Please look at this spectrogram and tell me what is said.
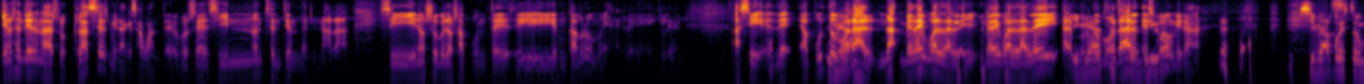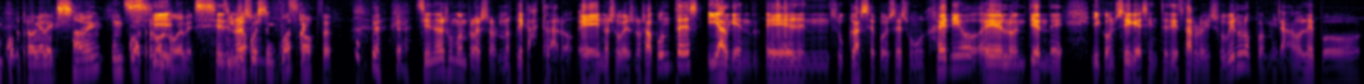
que no se entiende nada de sus clases, mira que se aguante. Pues eh, si no se entienden nada, si no sube los apuntes y es un cabrón, mira, que le, que le den. Así, de, a punto me ha- moral, na- me da igual la ley, me da igual la ley, a punto moral es como, mira, Si me ha puesto un 4 en el examen, un 4 Sí, o 9. si no me ha es puesto un 4. exacto. Si no eres un buen profesor, no explicas claro, eh, no subes los apuntes y alguien eh, en su clase pues es un genio, eh, lo entiende y consigue sintetizarlo y subirlo, pues mira, ole por,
